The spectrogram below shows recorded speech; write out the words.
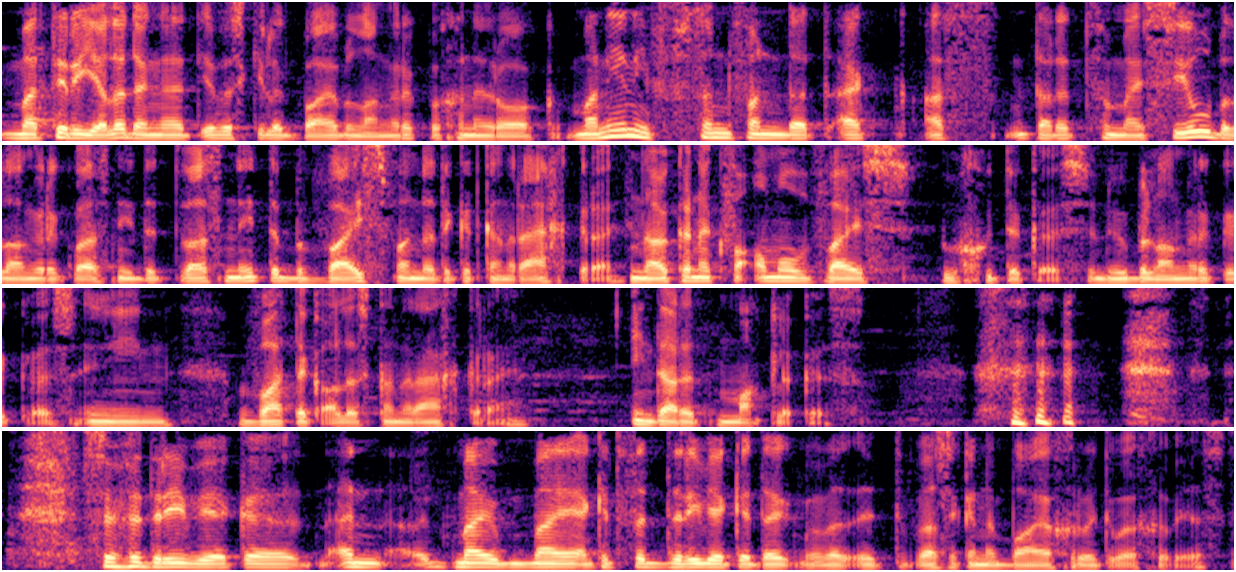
materiële dinge het ewe skielik baie belangrik begin raak, maar nie in die sin van dat ek as dat dit vir my siel belangrik was nie, dit was net 'n bewys van dat ek dit kan regkry. Nou kan ek vir almal wys hoe goed ek is en hoe belangrik ek is en wat ek alles kan regkry en dat dit maklik is. so vir 3 weke in my my ek het vir 3 weke dit was ek in 'n baie groot oog geweest.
